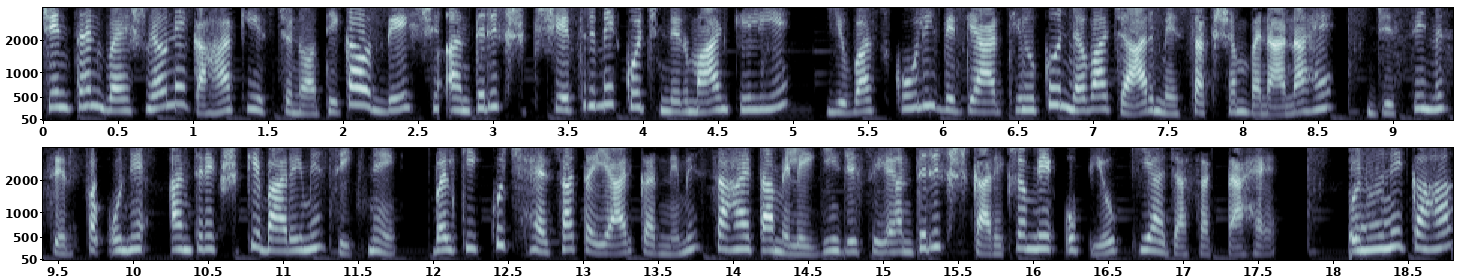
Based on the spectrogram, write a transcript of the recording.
चिंतन वैष्णव ने कहा कि इस चुनौती का उद्देश्य अंतरिक्ष क्षेत्र में कुछ निर्माण के लिए युवा स्कूली विद्यार्थियों को नवाचार में सक्षम बनाना है, जिससे न सिर्फ़ उन्हें अंतरिक्ष के बारे में सीखने, बल्कि कुछ ऐसा तैयार करने में सहायता मिलेगी जिसे अंतरिक्ष कार्यक्रम में उपयोग किया जा सकता है। उन्होंने कहा,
